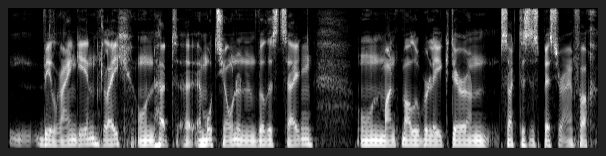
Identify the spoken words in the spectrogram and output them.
will reingehen gleich und hat äh, Emotionen und will das zeigen. Und manchmal überlegt er und sagt, es ist besser einfach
